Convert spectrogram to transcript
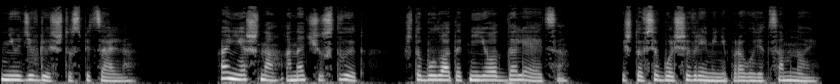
Не удивлюсь, что специально. Конечно, она чувствует, что Булат от нее отдаляется и что все больше времени проводит со мной.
